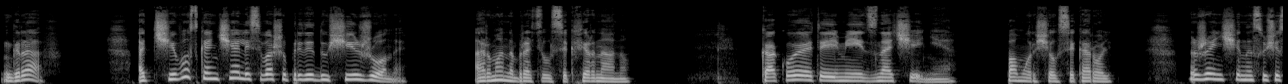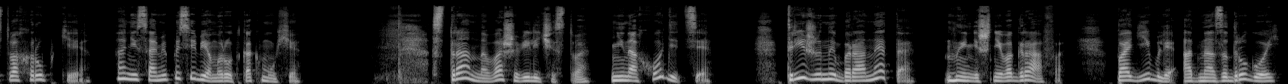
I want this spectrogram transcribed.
«Граф, от чего скончались ваши предыдущие жены?» Арман обратился к Фернану. «Какое это имеет значение?» — поморщился король. «Женщины — существа хрупкие, они сами по себе мрут, как мухи». «Странно, Ваше Величество, не находите? Три жены баронета, нынешнего графа, погибли одна за другой,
